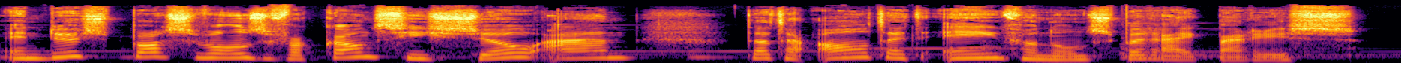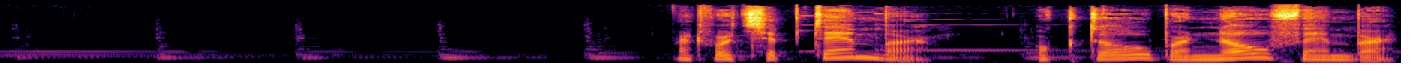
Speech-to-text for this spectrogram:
En dus passen we onze vakantie zo aan dat er altijd één van ons bereikbaar is. Maar het wordt september, oktober, november,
